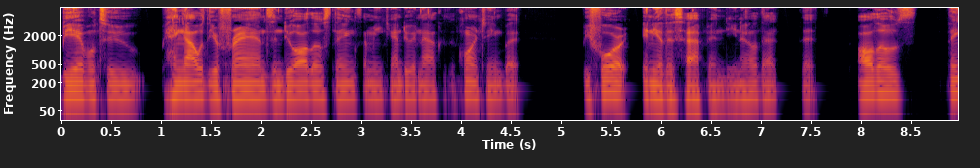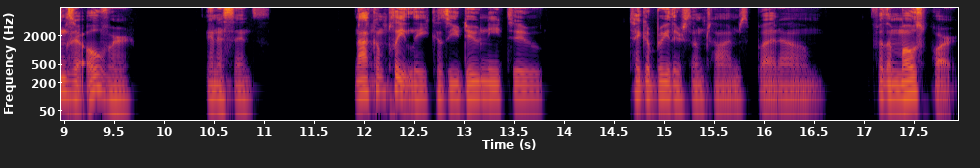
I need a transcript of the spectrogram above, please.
be able to hang out with your friends and do all those things. I mean, you can't do it now because of quarantine, but before any of this happened, you know, that, that all those things are over in a sense. Not completely, because you do need to take a breather sometimes, but um, for the most part,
